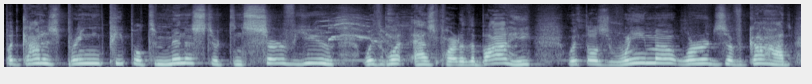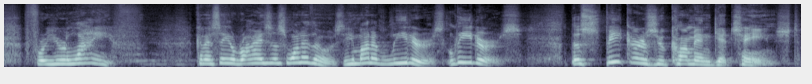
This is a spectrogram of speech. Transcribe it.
But God is bringing people to minister and serve you with what, as part of the body, with those Rhema words of God for your life. Can I say, arise is one of those? The amount of leaders, leaders, the speakers who come in get changed.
